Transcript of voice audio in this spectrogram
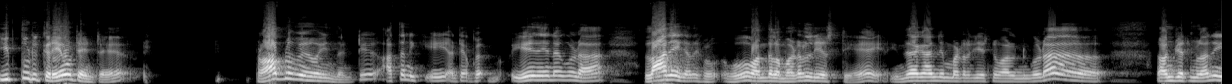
ఇప్పుడు ఇక్కడ ఏమిటంటే ప్రాబ్లం ఏమైందంటే అతనికి అంటే ఒక ఏదైనా కూడా లానే కదా. ఇప్పుడు ఓ వందల మర్డర్లు చేస్తే ఇందిరాగాంధీ మర్డర్ చేసిన వాళ్ళని కూడా రామ్ జెట్మలాని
